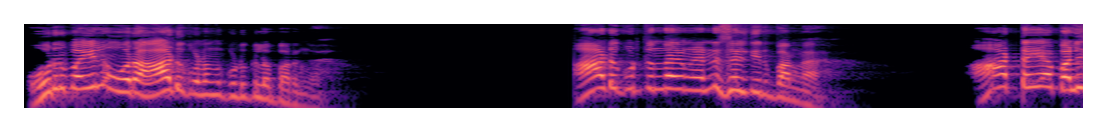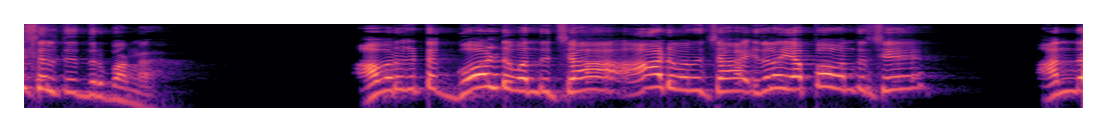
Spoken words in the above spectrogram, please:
ஒரு பையிலும் ஒரு ஆடு கொண்டு வந்து கொடுக்கல பாருங்க. ஆடு கொடுத்துருந்தா இவங்க என்ன செலுத்தியிருப்பாங்க? ஆட்டையே பலி செலுத்திருந்துருப்பாங்க அவர்கிட்ட கோல்டு வந்துச்சா ஆடு வந்துச்சா இதெல்லாம் எப்போ வந்துருச்சு? அந்த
